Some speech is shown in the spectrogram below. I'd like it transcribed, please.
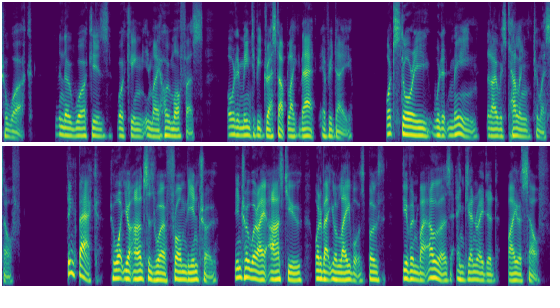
to work? Even though work is working in my home office, what would it mean to be dressed up like that every day? What story would it mean that I was telling to myself? Think back to what your answers were from the intro. The intro where I asked you, what about your labels, both given by others and generated by yourself?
